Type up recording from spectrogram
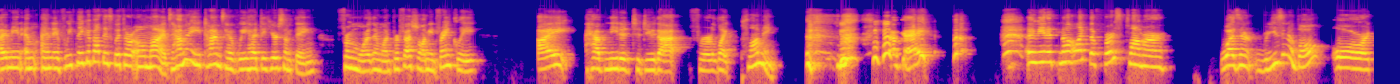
i mean and and if we think about this with our own lives how many times have we had to hear something from more than one professional? I mean frankly i have needed to do that for like plumbing. Okay? I mean it's not like the first plumber wasn't reasonable or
